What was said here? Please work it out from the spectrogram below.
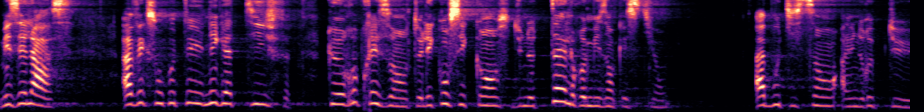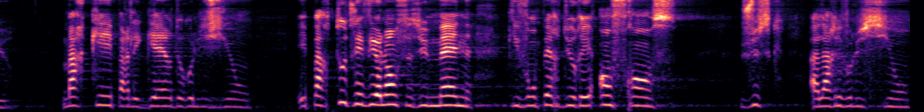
mais hélas, avec son côté négatif que représentent les conséquences d'une telle remise en question aboutissant à une rupture marquée par les guerres de religion et par toutes les violences humaines qui vont perdurer en France jusqu'à la Révolution.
